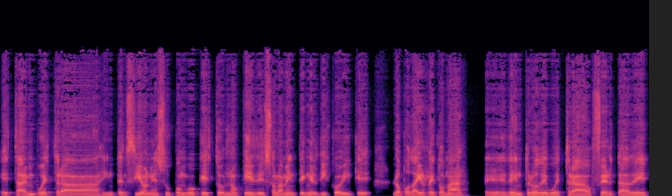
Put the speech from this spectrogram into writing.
está en vuestras intenciones, supongo que esto no quede solamente en el disco y que lo podáis retomar eh, dentro de vuestra oferta de-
